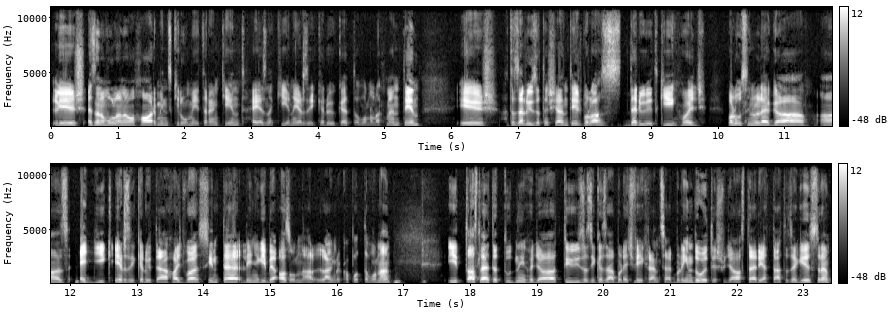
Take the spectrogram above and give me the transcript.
és ezen a vonalon 30 kilométerenként helyeznek ki ilyen érzékelőket a vonalak mentén, és hát az előzetes jelentésből az derült ki, hogy valószínűleg a, az egyik érzékelőt elhagyva szinte lényegében azonnal lángra kapott a vonal, itt azt lehetett tudni, hogy a tűz az igazából egy fékrendszerből indult, és ugye azt terjedt át az egészre,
